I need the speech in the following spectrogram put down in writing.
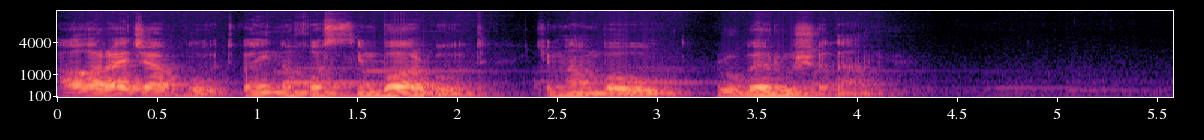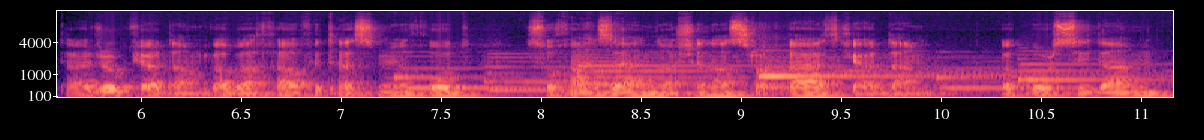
آقا رجب بود و این نخستین بار بود که من با او روبرو شدم. تعجب کردم و برخلاف تصمیم خود سخن زن ناشناس را قطع کردم و پرسیدم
